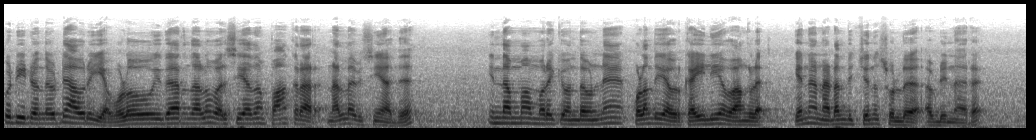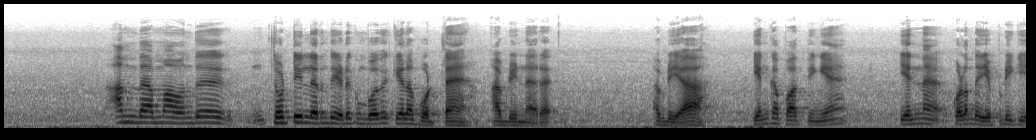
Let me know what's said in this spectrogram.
கூட்டிகிட்டு வந்துவிட்டு அவர் எவ்வளோ இதாக இருந்தாலும் வரிசையாக தான் பார்க்குறாரு நல்ல விஷயம் அது. இந்த அம்மா முறைக்கு வந்தவுடனே குழந்தைய அவர் கையிலேயே வாங்கலை. என்ன நடந்துச்சுன்னு சொல்லு அப்படின்னாரு. அந்த அம்மா வந்து தொட்டிலேருந்து எடுக்கும்போது கீழே போட்டேன் அப்படின்னாரு. அப்படியா? எங்கே பார்த்தீங்க என்ன குழந்தை எப்படிக்கு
